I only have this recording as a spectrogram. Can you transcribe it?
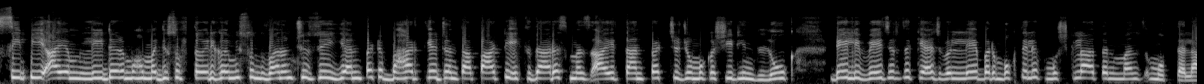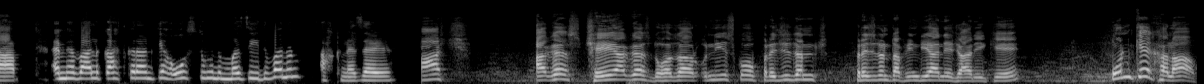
سی پی آئی ایم لیڈر محمد یوسف تارگامی سند ون ین پہ بھارتیہ جنتا پارٹی اقتدارس مز آئے تن پہ جموں کشیر ہند لوک ڈیلی ویجر تو کیجول لیبر مختلف مشکلات مز مبتلا ام حوالہ کت کران کیا اس تہد مزید ونن اخ نظر۔ پانچ اگست، چھ اگست دو ہزار انیس کو پریزیڈنٹ پریزیڈنٹ آف انڈیا نے جاری کیے۔ ان کے خلاف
